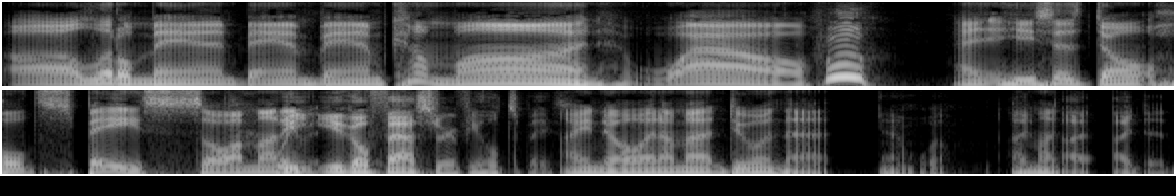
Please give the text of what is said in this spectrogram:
Oh, little man, bam, bam. Come on. Wow. Whew. And he says don't hold space. So I'm not Wait, even you go faster if you hold space. I know, and I'm not doing that. yeah, well, I, I'm not- I, I did.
